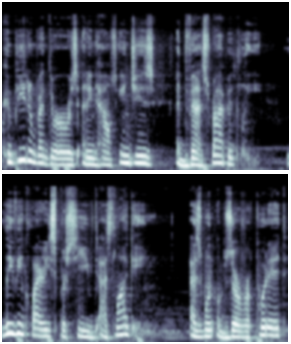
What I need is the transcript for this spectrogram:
Competing renderers and in-house engines advanced rapidly, leaving Clarisse perceived as lagging. As one observer put it,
